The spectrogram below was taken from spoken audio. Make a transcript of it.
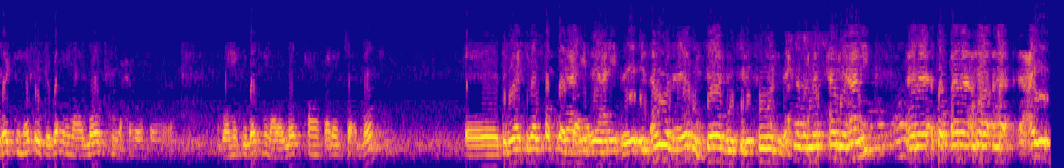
ولكن أترك جزاءهم على الله ومثوباتهم على الله سبحانه وتعالى إن شاء الله. دلوقتي بقى الفقرة يعني يعني الأول هياخد تاب وتليفون. إحنا ما لناش حاجة يعني. أنا طب أنا عايز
